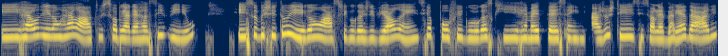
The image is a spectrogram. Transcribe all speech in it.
e reuniram relatos sobre a guerra civil e substituíram as figuras de violência por figuras que remetessem à justiça e solidariedade.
